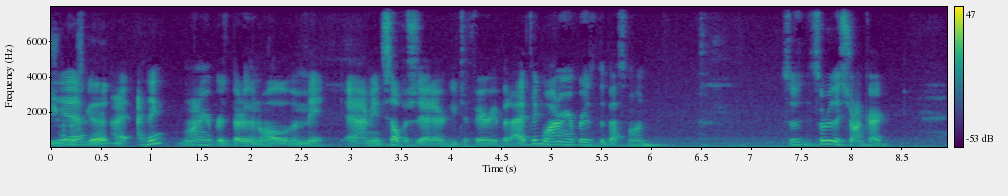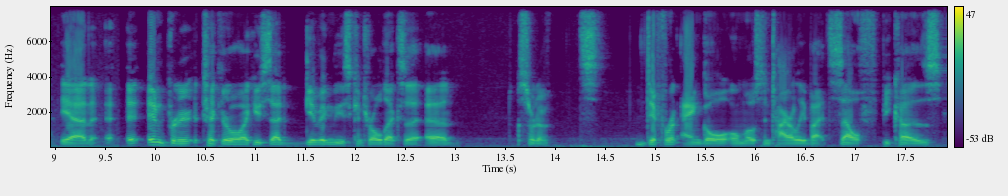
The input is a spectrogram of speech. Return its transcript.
Chandra's yeah, good. I, I think Wandering Emperor is better than all of them. I mean, selfishly, I'd argue Teferi, but I think Wandering Emperor is the best one. So it's a really strong card. Yeah, in particular, like you said, giving these control decks a, a sort of different angle almost entirely by itself because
